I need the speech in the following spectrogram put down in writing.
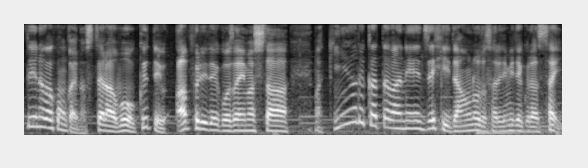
っていうのが今回のステラウォークっていうアプリでございました。まあ、気になる方はね、是非ダウンロードされてみてください。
